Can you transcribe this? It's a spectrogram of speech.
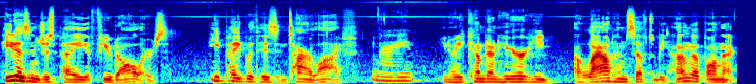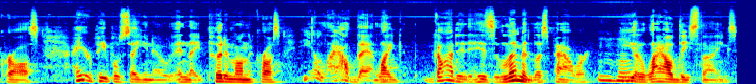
He doesn't just pay a few dollars. He paid with His entire life. right. You know, he come down here, he allowed himself to be hung up on that cross. I hear people say, you know, and they put him on the cross. He allowed that. Like God, his limitless power, he mm-hmm. allowed these things.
